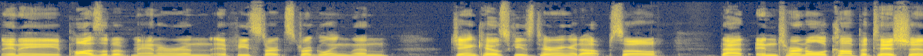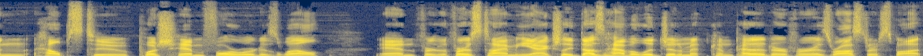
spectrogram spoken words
in a positive manner. And if he starts struggling, then Jankowski's tearing it up. So that internal competition helps to push him forward as well and for the first time he actually does have a legitimate competitor for his roster spot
